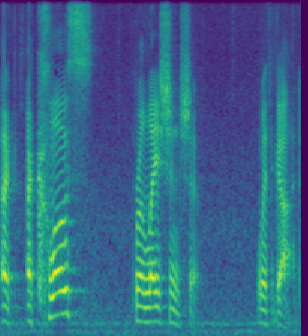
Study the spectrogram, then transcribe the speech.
A, a close relationship with God.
